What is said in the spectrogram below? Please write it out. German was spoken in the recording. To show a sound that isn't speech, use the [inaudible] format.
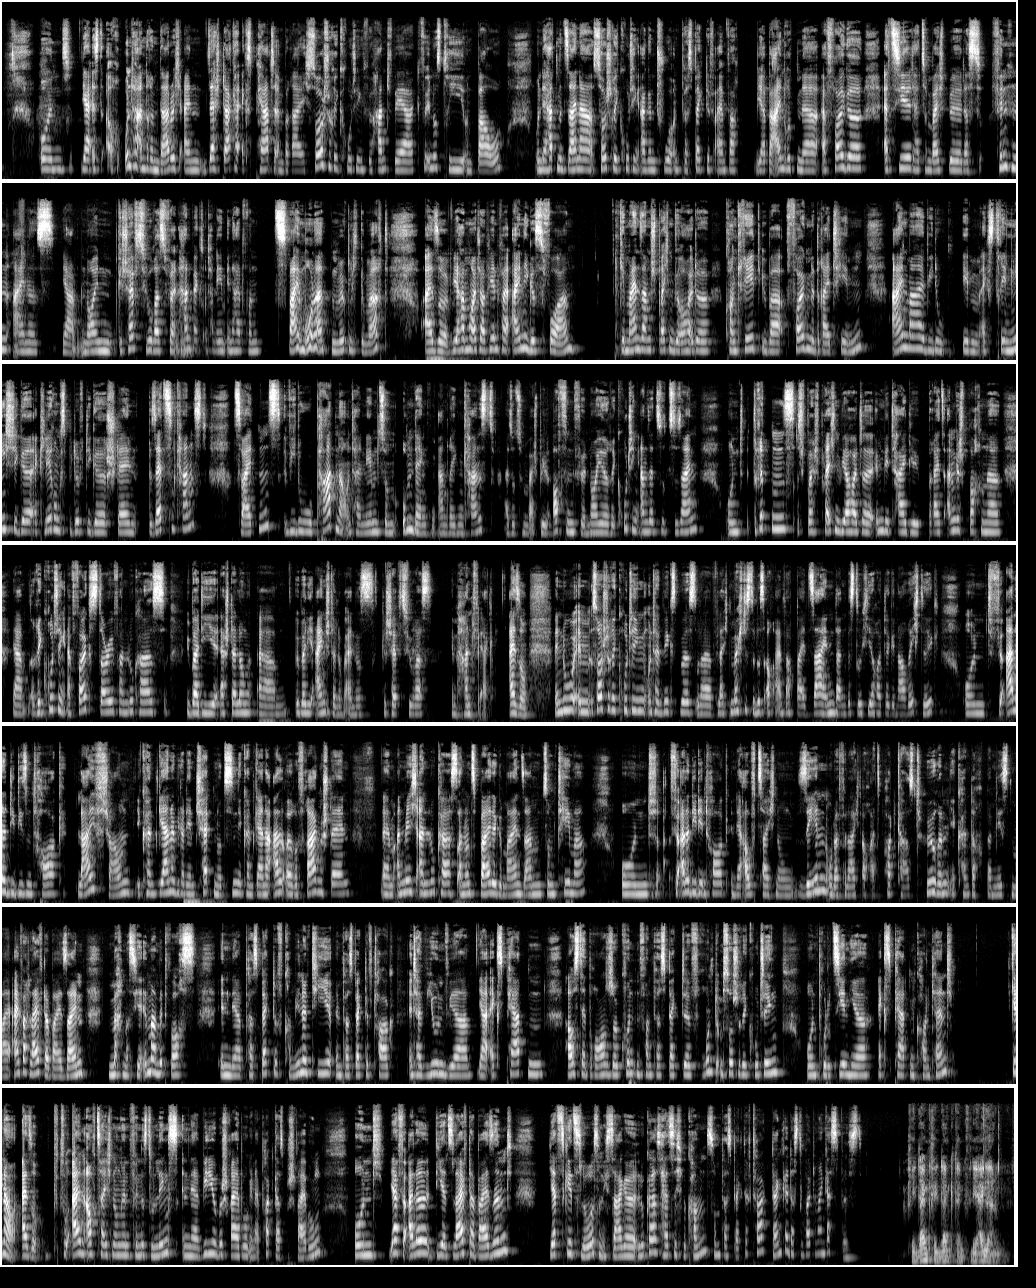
Und ja, ist auch unter anderem dadurch ein sehr starker Experte im Bereich Social Recruiting für Handwerk, für Industrie und Bau. Und er hat mit seiner Social Recruiting Agentur und Perspective einfach ja, beeindruckende Erfolge erzielt. Er hat zum Beispiel das Finden eines ja, neuen Geschäftsführers für ein Handwerksunternehmen innerhalb von zwei Monaten möglich gemacht. Also wir haben heute auf jeden Fall einiges vor. Gemeinsam sprechen wir heute konkret über folgende drei Themen. Einmal, wie du eben extrem nischige, erklärungsbedürftige Stellen besetzen kannst. Zweitens, wie du Partnerunternehmen zum Umdenken anregen kannst, also zum Beispiel offen für neue Recruiting-Ansätze zu sein. Und drittens sprechen wir heute im Detail die bereits angesprochene ja, Recruiting-Erfolgsstory von Lukas über die Erstellung, ähm, über die Einstellung eines Geschäftsführers im Handwerk. Also, wenn du im Social Recruiting unterwegs bist oder vielleicht möchtest du das auch einfach bald sein, dann bist du hier heute genau richtig. Und für alle, die diesen Talk live schauen, ihr könnt gerne wieder den Chat nutzen, ihr könnt gerne all eure Fragen stellen ähm, an mich, an Lukas, an uns beide gemeinsam zum Thema. Und für alle, die den Talk in der Aufzeichnung sehen oder vielleicht auch als Podcast hören, ihr könnt doch beim nächsten Mal einfach live dabei sein. Wir machen das hier immer mittwochs in der Perspective Community. Im Perspective Talk interviewen wir ja Experten aus der Branche, Kunden von Perspective rund um Social Recruiting und produzieren hier Experten-Content. Genau, also zu allen Aufzeichnungen findest du Links in der Videobeschreibung, in der Podcast-Beschreibung. Und ja, für alle, die jetzt live dabei sind, Jetzt geht's los und ich sage, Lukas, herzlich willkommen zum Perspective Talk. Danke, dass du heute mein Gast bist. Vielen Dank, vielen Dank, danke für die Einladung.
